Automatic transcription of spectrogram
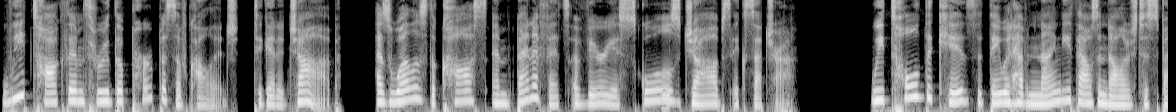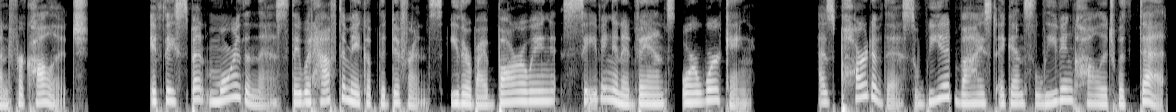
We talked them through the purpose of college to get a job as well as the costs and benefits of various schools, jobs, etc. We told the kids that they would have $90,000 to spend for college. If they spent more than this, they would have to make up the difference, either by borrowing, saving in advance, or working. As part of this, we advised against leaving college with debt,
